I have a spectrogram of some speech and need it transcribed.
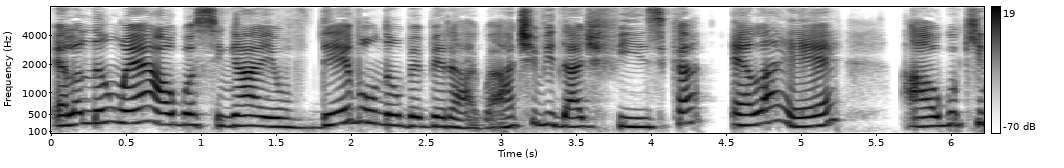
ela não é algo assim, ah, eu devo ou não beber água. A atividade física, ela é algo que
